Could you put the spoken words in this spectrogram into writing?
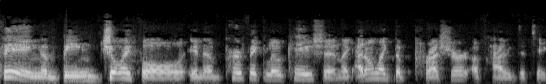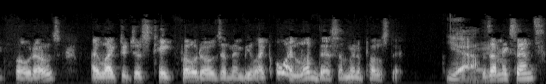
thing of being joyful in a perfect location. Like I don't like the pressure of having to take photos. I like to just take photos and then be like, "Oh, I love this. I'm going to post it." Yeah. Does that make sense?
